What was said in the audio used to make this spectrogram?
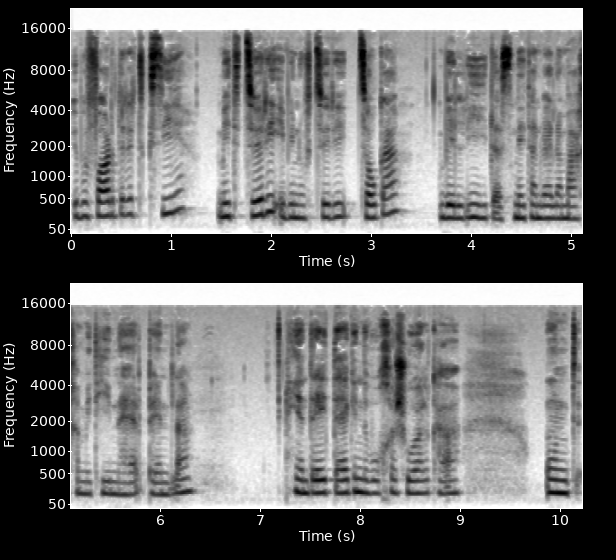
überfordert mit Zürich. Ich bin auf Zürich gezogen, weil ich das nicht machen wollte mit hin und her pendeln. Ich hatte drei Tage in der Woche Schule gehabt. und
